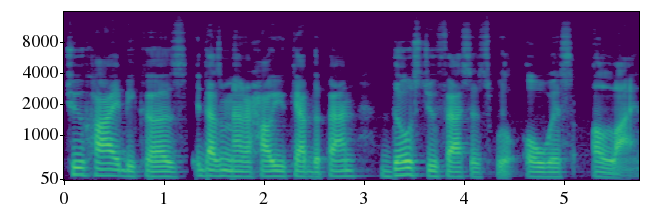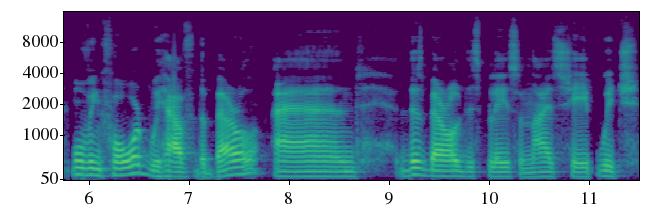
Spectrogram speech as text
too high because it doesn't matter how you cap the pan, those two facets will always align. Moving forward, we have the barrel and this barrel displays a nice shape which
